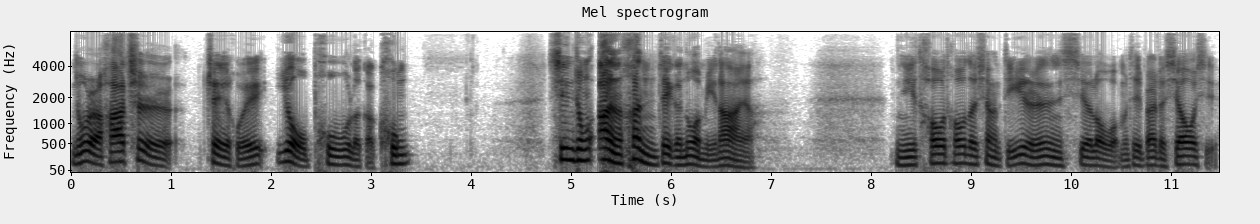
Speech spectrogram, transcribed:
努尔哈赤这回又扑了个空。心中暗恨这个诺米娜呀！你偷偷的向敌人泄露我们这边的消息，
